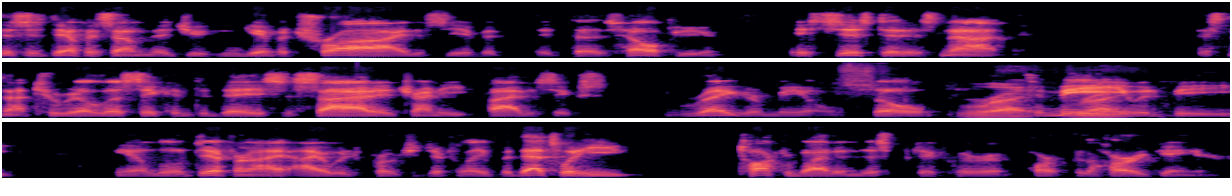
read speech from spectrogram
this is definitely something that you can give a try to see if it, it does help you. It's just that it's not it's not too realistic in today's society trying to eat five to six regular meals. So right, to me, right. it would be you know a little different. I, I would approach it differently, but that's what he talked about in this particular part for the hard gainer.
